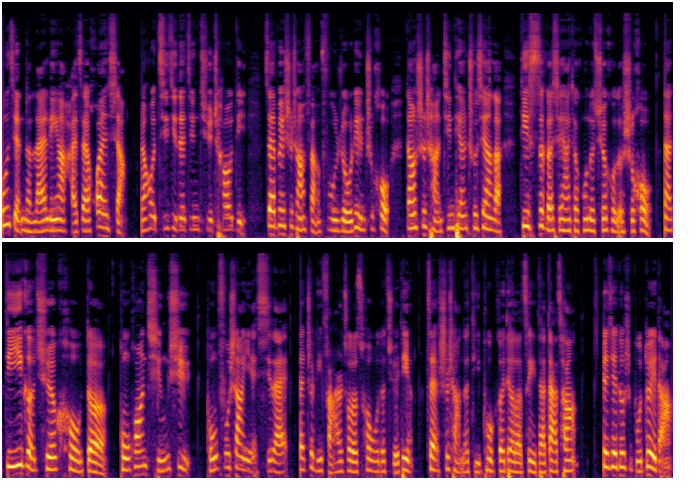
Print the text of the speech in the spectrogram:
风险的来临啊，还在幻想，然后积极的进去抄底，在被市场反复蹂躏之后，当市场今天出现了第四个向下跳空的缺口的时候，那第一个缺口的恐慌情绪。重复上演袭来，在这里反而做了错误的决定，在市场的底部割掉了自己的大仓，这些都是不对的啊。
